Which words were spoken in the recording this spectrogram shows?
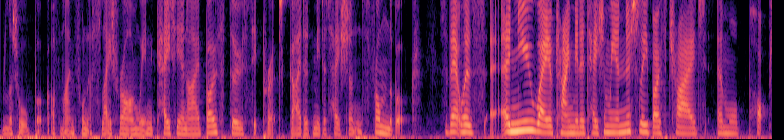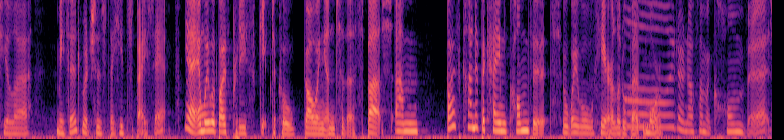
little book of mindfulness later on when Katie and I both do separate guided meditations from the book. So that was a new way of trying meditation. We initially both tried a more popular method, which is the Headspace app. Yeah, and we were both pretty skeptical going into this, but um, both kind of became converts. But we will hear a little oh, bit more. I don't know if I'm a convert.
